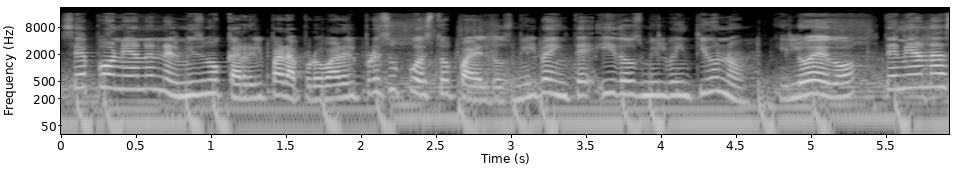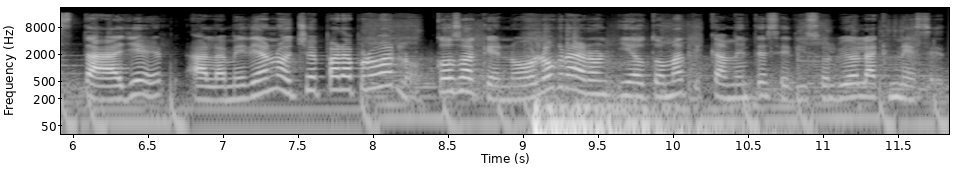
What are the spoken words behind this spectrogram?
se ponían en el mismo carril para aprobar el presupuesto para el 2020 y 2021. Y luego, tenían hasta ayer, a la medianoche, para aprobarlo, cosa que no lograron y automáticamente se disolvió la Knesset.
